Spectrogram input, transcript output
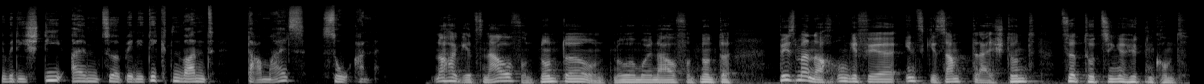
über die Stiealm zur Benediktenwand damals so an. Nachher geht's nauf und nunter und nur einmal nauf und nunter, bis man nach ungefähr insgesamt drei Stunden zur Tutzinger Hütten kommt.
